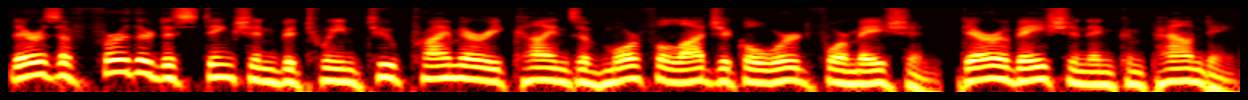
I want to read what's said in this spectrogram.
There is a further distinction between two primary kinds of morphological word formation, derivation and compounding.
